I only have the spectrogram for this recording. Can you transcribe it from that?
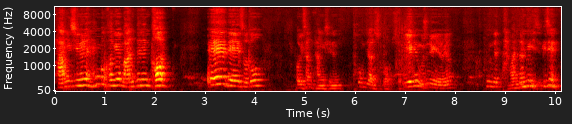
당신을 행복하게 만드는 것에 대해서도 더 이상 당신은 통제할 수가 없어. 이 얘기는 무슨 얘기냐면 통제 당한다는 얘기지. 그지?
